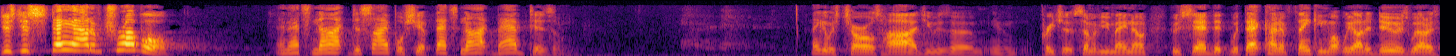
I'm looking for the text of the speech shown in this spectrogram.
Just, just stay out of trouble. And that's not discipleship. That's not baptism. I think it was Charles Hodge. He was a you know, preacher that some of you may know who said that with that kind of thinking, what we ought to do is we ought to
